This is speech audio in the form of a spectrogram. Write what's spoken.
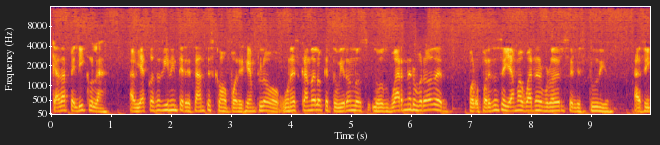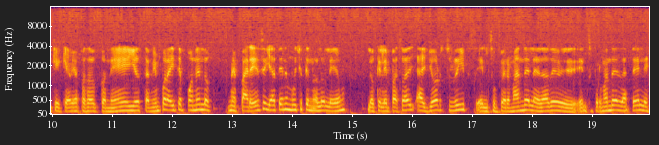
cada película. había cosas bien interesantes, como por ejemplo un escándalo que tuvieron los, los Warner Brothers. Por, por eso se llama Warner Brothers el estudio. Así que qué había pasado con ellos. También por ahí te ponen lo, me parece, ya tiene mucho que no lo leo. Lo que le pasó a, a George Reeves, el Superman de la edad de, el Superman de la tele,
